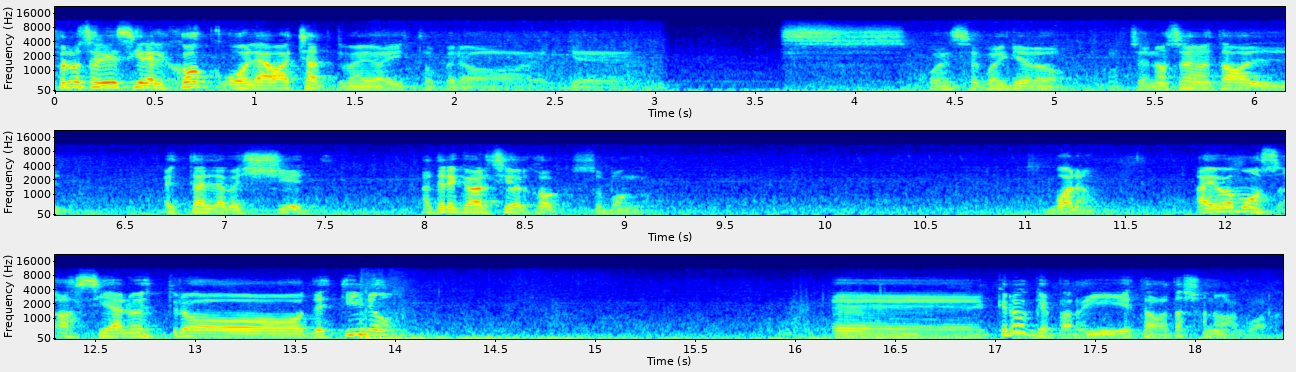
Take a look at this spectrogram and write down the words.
Yo no sabía si era el Hawk o la Bachat que me había visto, pero es que... Puede ser cualquiera no sé dónde estaba el... Ahí está el shit. Ah, tiene que haber sido el Hawk, supongo. Bueno, ahí vamos hacia nuestro destino. Eh, creo que perdí esta batalla, no me acuerdo.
